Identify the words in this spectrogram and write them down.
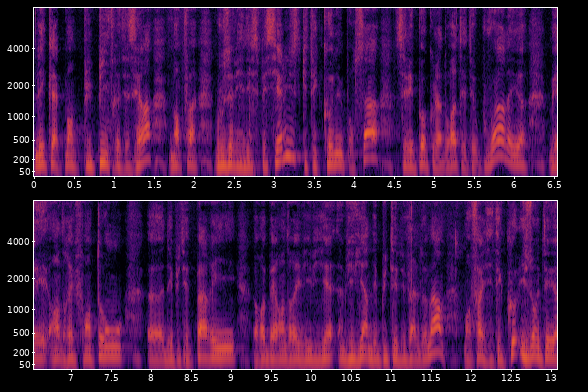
les claquements de pupitres, etc. Mais enfin, vous aviez des spécialistes qui étaient connus pour ça. C'est l'époque où la droite était au pouvoir, d'ailleurs. Mais André Franton, euh, député de Paris, Robert André Vivien, député du Val-de-Marne, mais enfin, ils, étaient, ils ont été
